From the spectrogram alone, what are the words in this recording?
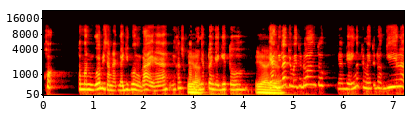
kok teman gue bisa naik gaji gue enggak ya? Ya kan suka Iya. banyak tuh yang kayak gitu. Iya yang iya. dilihat cuma itu doang tuh, yang dia ingat cuma itu doang. Gila,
